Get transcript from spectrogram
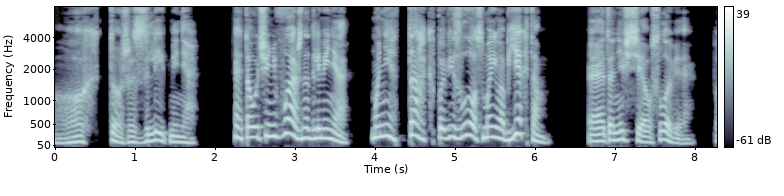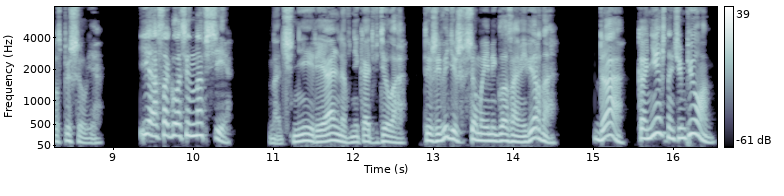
Ох, тоже злит меня. Это очень важно для меня. Мне так повезло с моим объектом». «Это не все условия», — поспешил я. «Я согласен на все». «Начни реально вникать в дела. Ты же видишь все моими глазами, верно?» «Да, конечно, чемпион».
